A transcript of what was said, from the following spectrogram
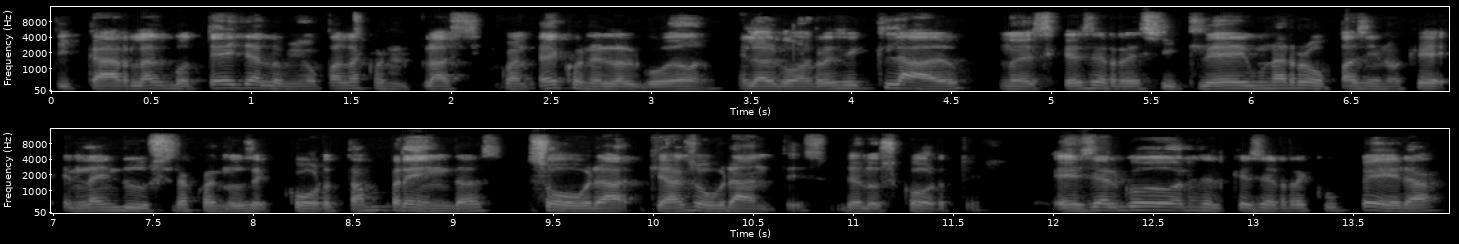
picar las botellas, lo mismo pasa con el plástico, eh, con el algodón. El algodón reciclado no es que se recicle una ropa, sino que en la industria cuando se cortan prendas, sobra, quedan sobrantes de los cortes. Ese algodón es el que se recupera,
